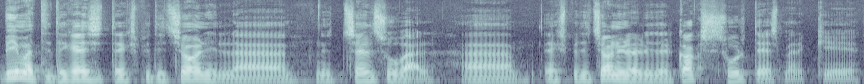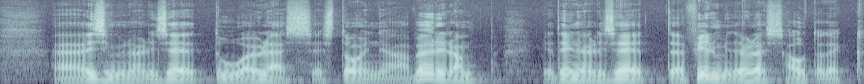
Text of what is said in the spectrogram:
viimati te käisite ekspeditsioonil äh, nüüd sel suvel. ekspeditsioonil oli teil kaks suurt eesmärki. esimene oli see, et tuua üles Estonia vööriramp ja teine oli see, et filmida üles autotekk.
